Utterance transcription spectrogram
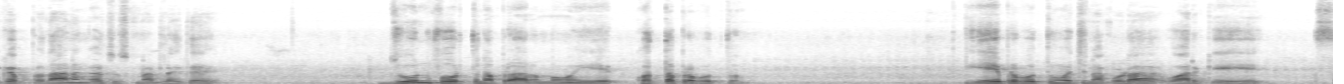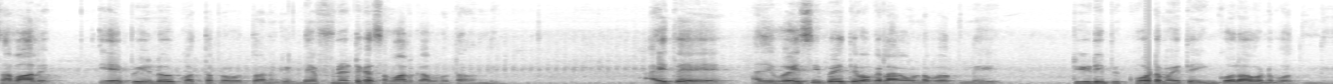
ఇక ప్రధానంగా చూసుకున్నట్లయితే జూన్ ఫోర్త్న ప్రారంభమయ్యే కొత్త ప్రభుత్వం. ఏ ప్రభుత్వం వచ్చినా కూడా వారికి సవాలే. ఏపీలో కొత్త ప్రభుత్వానికి డెఫినెట్గా సవాల్ కాబోతా ఉంది. అయితే అది వైసీపీ అయితే ఒకలాగా ఉండబోతుంది టీడీపీ కూటమి అయితే ఇంకోలా ఉండబోతుంది.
